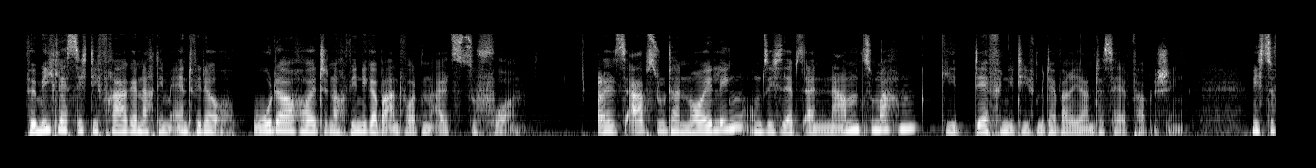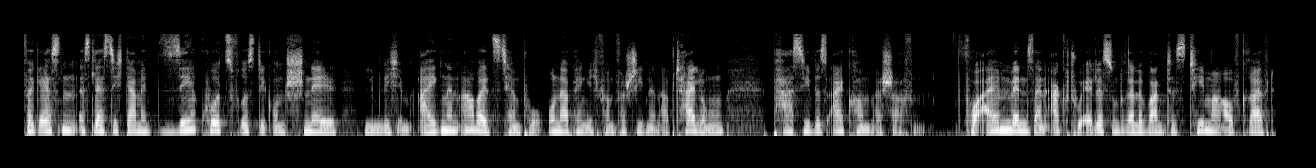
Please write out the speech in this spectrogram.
Für mich lässt sich die Frage nach dem Entweder oder heute noch weniger beantworten als zuvor. Als absoluter Neuling, um sich selbst einen Namen zu machen, geht definitiv mit der Variante Self-Publishing. Nicht zu vergessen, es lässt sich damit sehr kurzfristig und schnell, nämlich im eigenen Arbeitstempo, unabhängig von verschiedenen Abteilungen, passives Einkommen erschaffen. Vor allem, wenn es ein aktuelles und relevantes Thema aufgreift,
